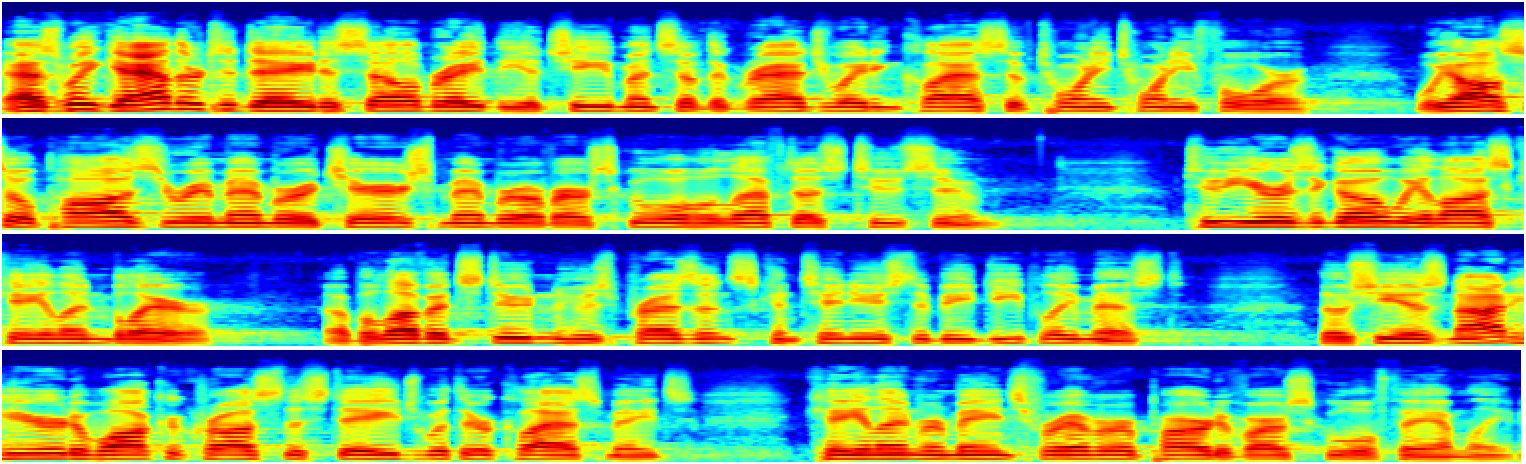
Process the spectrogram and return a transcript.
As we gather today to celebrate the achievements of the graduating class of 2024, we also pause to remember a cherished member of our school who left us too soon. Two years ago, we lost Kaylin Blair, a beloved student whose presence continues to be deeply missed. Though she is not here to walk across the stage with her classmates, Kaylin remains forever a part of our school family.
